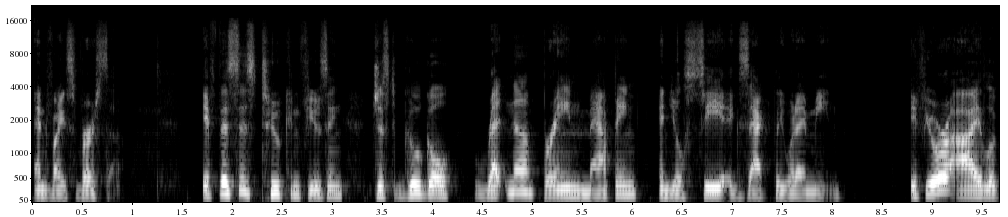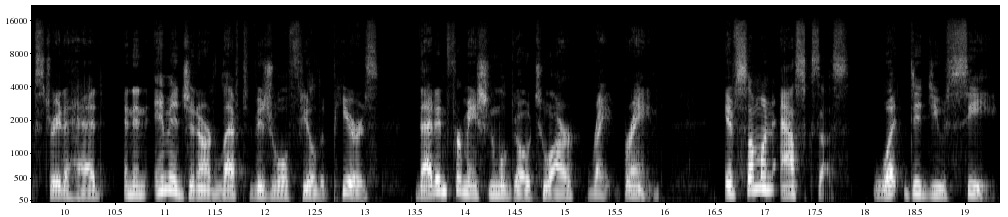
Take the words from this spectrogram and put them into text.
and vice versa. If this is too confusing, just Google retina brain mapping and you'll see exactly what I mean. If your eye looks straight ahead and an image in our left visual field appears, that information will go to our right brain. If someone asks us, What did you see?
